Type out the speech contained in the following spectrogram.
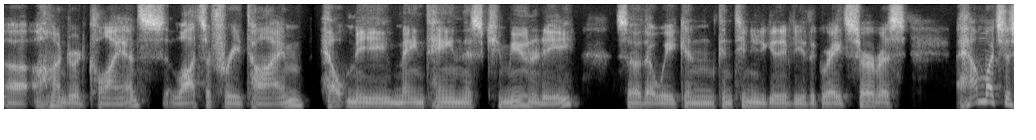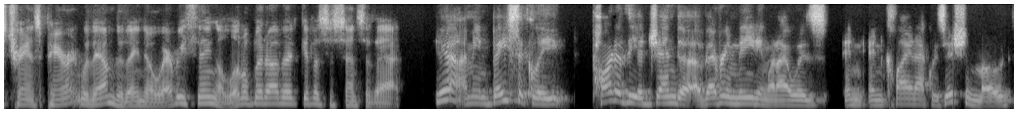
Uh, a uh, hundred clients, lots of free time. Help me maintain this community so that we can continue to give you the great service. How much is transparent with them? Do they know everything? A little bit of it? Give us a sense of that. Yeah, I mean, basically, part of the agenda of every meeting when I was in, in client acquisition mode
